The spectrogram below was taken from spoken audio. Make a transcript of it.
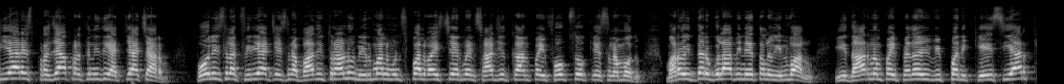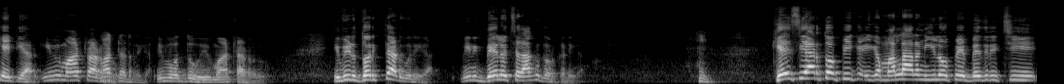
టీఆర్ఎస్ ప్రజాప్రతినిధి అత్యాచారం. పోలీసులకు ఫిర్యాదు చేసిన బాధితురాలు Nirmal municipal vice chairman Sajid Khan పై ఫోక్సో కేసు నమోదు. మరో ఇద్దరు గులాబీ నేతలు ఇన్వాల్వ్. ఈ దారుణంపై పెదవి విప్పని కేసీఆర్ కేటీఆర్. ఇవి మాట్లాడరు. మాట్లాడరు. ఇవి వద్దు ఇవి మాట్లాడరు. ఇవి వీడు దొరికితే అడుగురు ఇక వీనికి బెయిల్ వచ్చేదాకా దొరకడు ఇక. కేసీఆర్తో పీక ఇక మళ్ళా ఈలోపే బెదిరించి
